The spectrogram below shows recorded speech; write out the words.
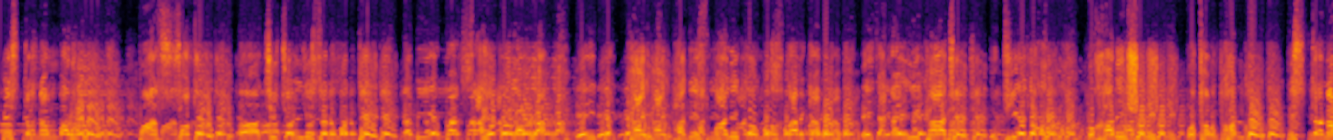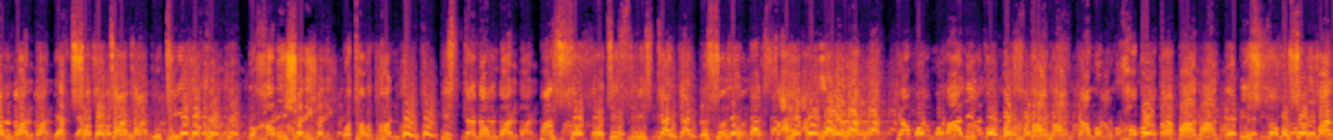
পৃষ্ঠা নাম্বার হলো 546 এর মধ্যে। নবী পাক সাহেবুল আউলা এই ব্যাখ্যায় হাদিস মালিক ও মুখতার কেমন? এই জায়গায় লেখা আছে, উঠিয়ে দেখুন, বুখারী শরীফ, প্রথম খণ্ড, পৃষ্ঠা নাম্বার 104 উঠিয়ে দেখুন, বুখারী শরীফ, প্রথম খণ্ড, পৃষ্ঠা নাম্বার 525 পৃষ্ঠায় রাসূল পাক সাহেবুল আউলা কেমন মালিক ও মুখতার, কেমন ক্ষমতাবান এ বিশ্ব মুসলমান,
